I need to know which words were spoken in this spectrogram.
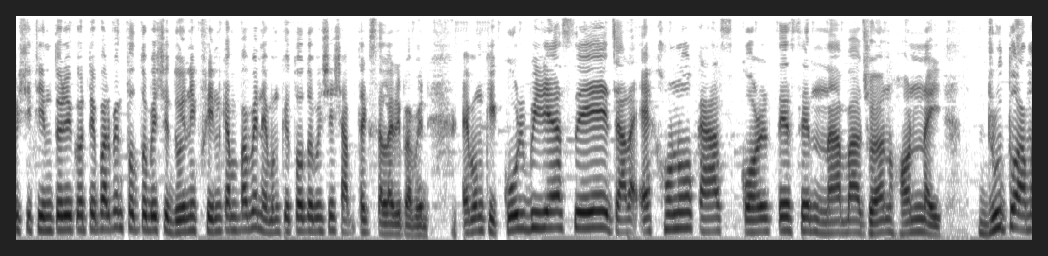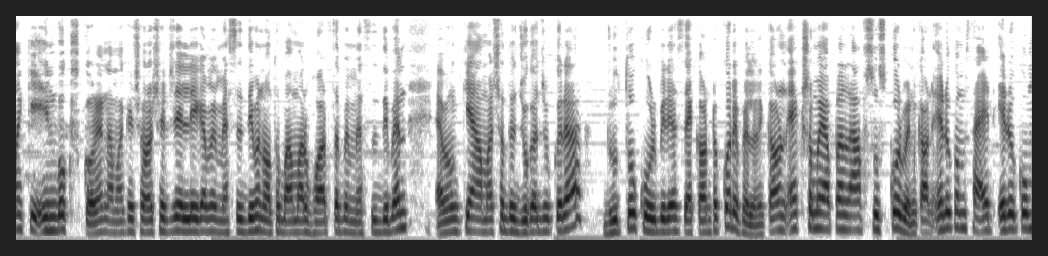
বেশি টিম তৈরি করতে পারবেন, তত বেশি দৈনিক ফ্রি ইনকাম পাবেন এবং কি তত বেশি সাপ্তাহিক স্যালারি পাবেন। এবং কি কুরবিরিয়াসে যারা এখনও কাজ করতেছেন না বা জয়েন হন নাই দ্রুত আমাকে ইনবক্স করেন, আমাকে সরাসরি টেলিগ্রামে মেসেজ দিবেন অথবা আমার হোয়াটসঅ্যাপে মেসেজ দিবেন এবং কি আমার সাথে যোগাযোগ করে দ্রুত কোরবিরিয়াস অ্যাকাউন্টটা করে ফেলেন। কারণ এক সময় আপনারা আফসোস করবেন, কারণ এরকম সাইট এরকম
